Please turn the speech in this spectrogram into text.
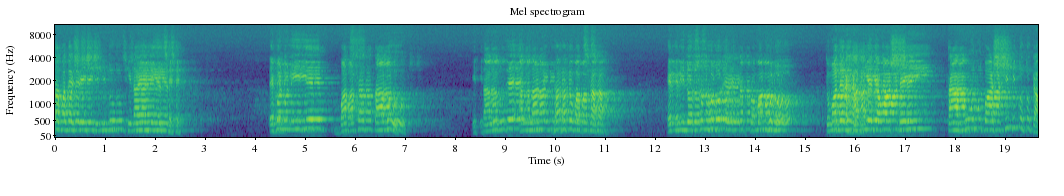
তোমাদের সেই ছিনায় নিয়েছে। এখন এই যে বাদশাহ তালুত এই যে আল্লাহ নির্ধারিত বাদশাহ এর নিদর্শন হলো, এর একটা প্রমাণ হলো, তোমাদের হারিয়ে যাওয়া সেই তাবুত বা সিন্ধুকটা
